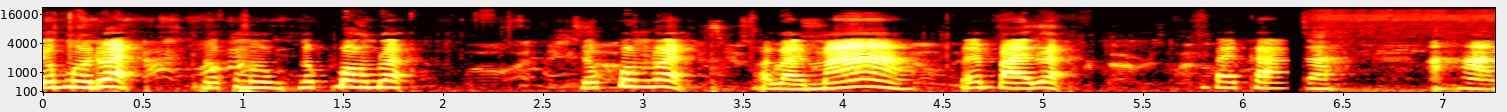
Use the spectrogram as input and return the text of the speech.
ยกมือด้วย ยกมือยกโป้งด้วย ยกโป้งด้วย อร่อยมากบายบายด้วยบายค่ะจ้ะอาหาร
